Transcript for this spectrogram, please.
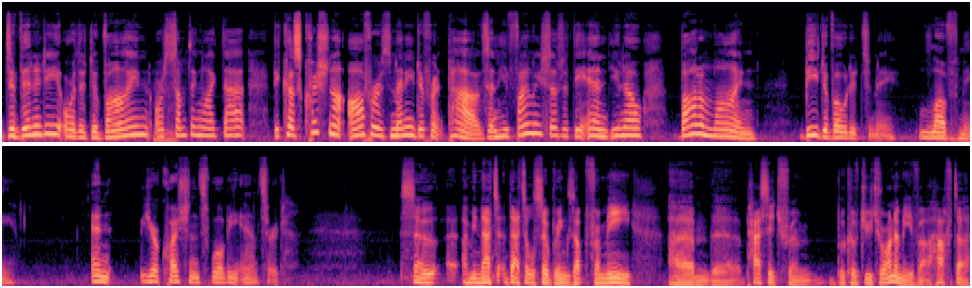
divinity or the divine or mm-hmm. something like that because Krishna offers many different paths and he finally says at the end, you know, bottom line, be devoted to me, love me, and your questions will be answered. So, I mean, that that also brings up for me um, the passage from Book of Deuteronomy, Vahafta,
